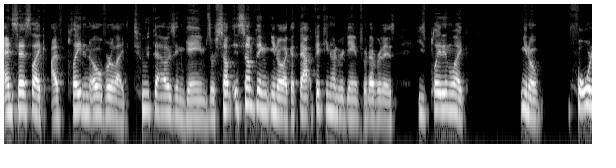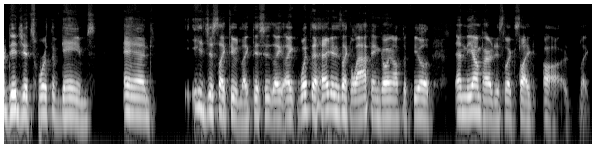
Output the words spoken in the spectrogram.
and says like I've played in over like 2000 games or something something you know like a that 1500 games whatever it is. He's played in like you know four digits worth of games. And he's just like dude like this is like like what the heck? And he's like laughing going off the field. And the umpire just looks like oh like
